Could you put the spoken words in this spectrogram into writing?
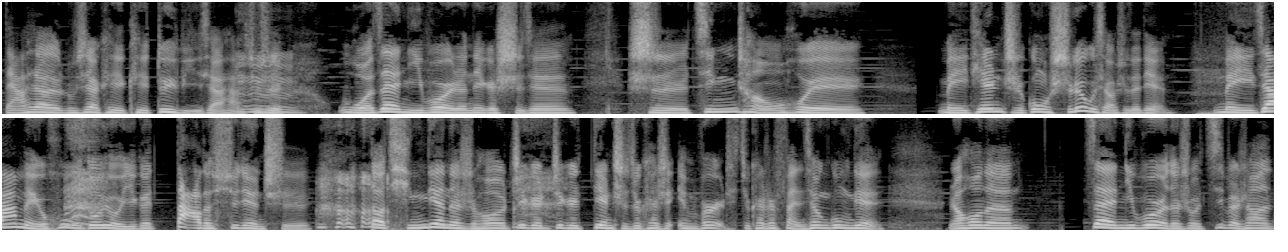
等一下卢西亚可以可以对比一下哈，就是我在尼泊尔的那个时间是经常会每天只供十六个小时的电。每家每户都有一个大的蓄电池，到停电的时候，这个这个电池就开始 invert，就开始反向供电。然后呢，在尼泊尔的时候，基本上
